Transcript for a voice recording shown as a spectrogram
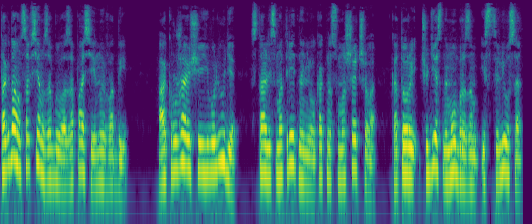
Тогда он совсем забыл о запасе иной воды, а окружающие его люди стали смотреть на него, как на сумасшедшего, который чудесным образом исцелился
